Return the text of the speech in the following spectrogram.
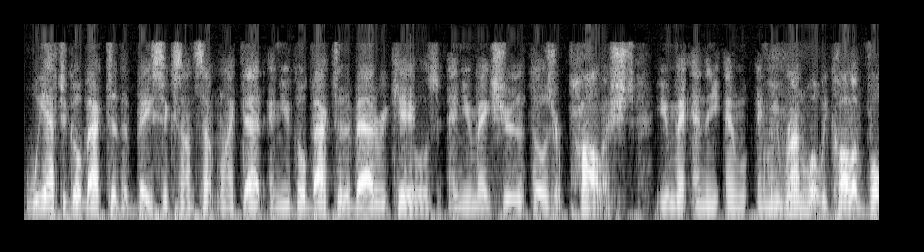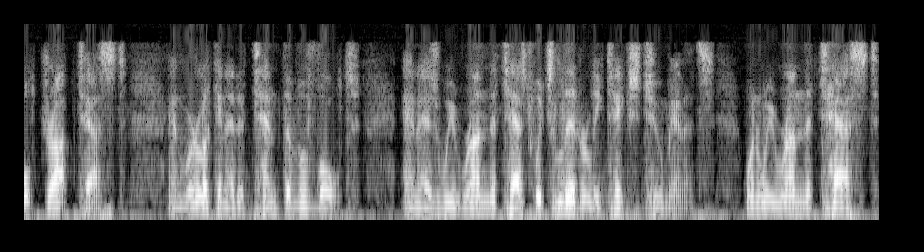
we have to go back to the basics on something like that, and you go back to the battery cables and you make sure that those are polished. You may, and, the, and and you run what we call a volt drop test, and we're looking at a tenth of a volt. And as we run the test, which literally takes two minutes, when we run the test,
